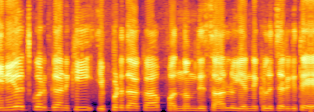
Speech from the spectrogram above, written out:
ఈ నియోజకవర్గానికి ఇప్పటిదాకా పంతొమ్మిది సార్లు ఎన్నికలు జరిగితే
